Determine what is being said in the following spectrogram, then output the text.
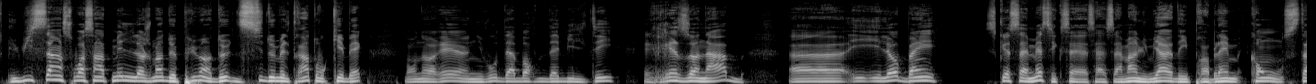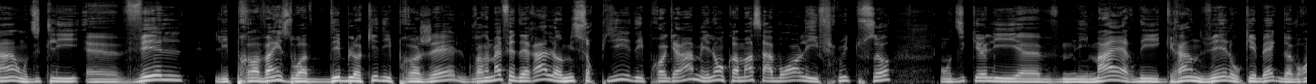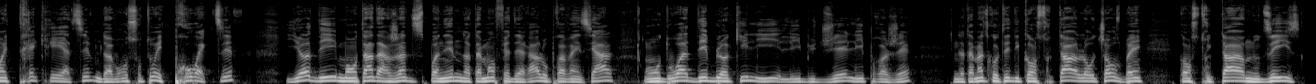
860 000 logements de plus en deux d'ici 2030 au Québec, on aurait un niveau d'abordabilité raisonnable. Euh, et, là, ben, ce que ça met, c'est que ça, ça, met en lumière des problèmes constants. On dit que les euh, villes les provinces doivent débloquer des projets. Le gouvernement fédéral a mis sur pied des programmes et là, on commence à voir les fruits de tout ça. On dit que les, euh, les maires des grandes villes au Québec devront être très créatifs, devront surtout être proactifs. Il y a des montants d'argent disponibles, notamment au fédéral, au provincial. On doit débloquer les, budgets, les projets, notamment du côté des constructeurs. L'autre chose, ben, constructeurs nous disent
